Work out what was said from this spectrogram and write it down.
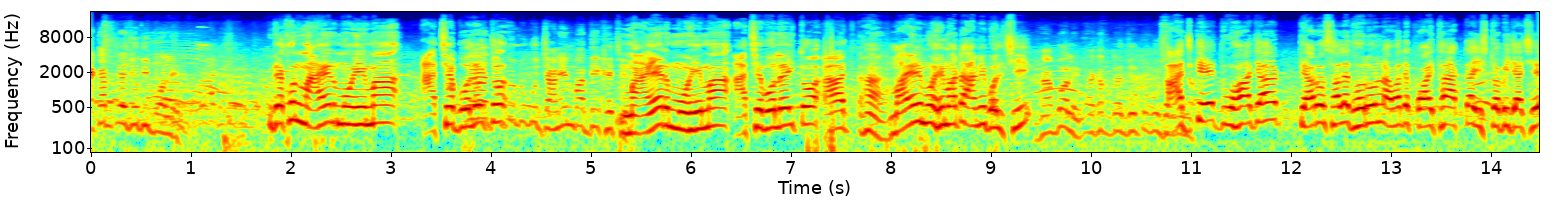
একাত্রে যদি বলেন। দেখুন মায়ের মহিমা আছে বলেই তো জানেন বা দেখেছেন। মায়ের মহিমা আছে বলেই তো আজ হ্যাঁ মায়ের মহিমাটা আমি বলছি। হ্যাঁ বলেন আজকে দু হাজার তেরো সালে ধরুন আমাদের কয়থা একটা স্টপেজ আছে।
